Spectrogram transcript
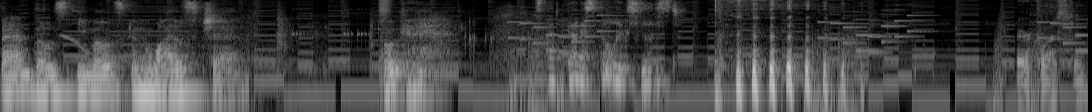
Spam those emotes in Wild's chat. Okay. Does that guy still exist? Fair question.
